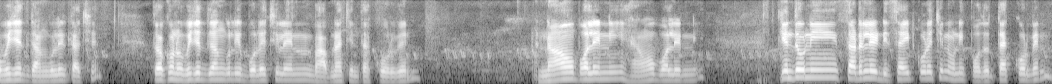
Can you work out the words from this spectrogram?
অভিজিৎ গাঙ্গুলির কাছে। তখন অভিজিৎ গাঙ্গুলি বলেছিলেন, ভাবনা চিন্তা করবেন। নাও বলেননি, হ্যাঁও বলেননি। কিন্তু উনি সাডেনলি ডিসাইড করেছেন, উনি পদত্যাগ করবেন।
